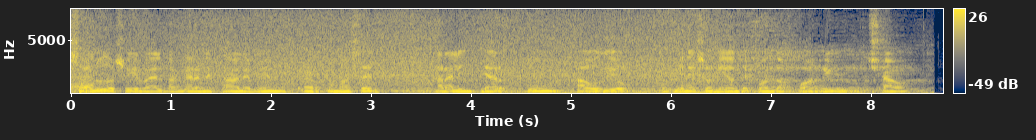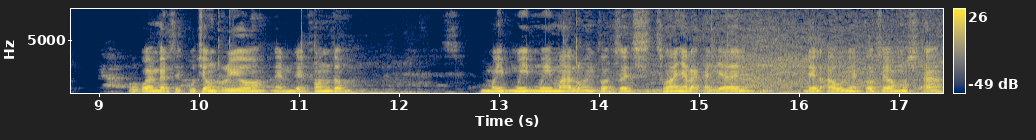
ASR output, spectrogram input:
Saludos, soy Israel Banguera. En esta hora les voy a mostrar cómo hacer para limpiar un audio que tiene sonidos de fondo horrible. Chao. Como pueden ver se escucha un ruido en de fondo muy muy muy malo, entonces eso daña la calidad del, audio. Entonces vamos a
